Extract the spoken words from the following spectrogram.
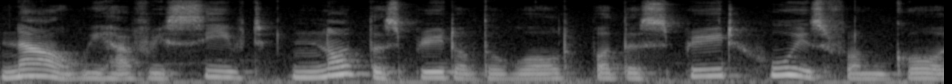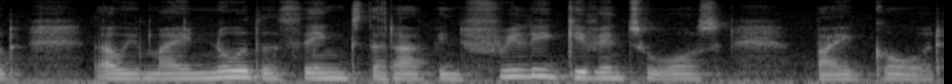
Now we have received not the Spirit of the world, but the Spirit who is from God, that we might know the things that have been freely given to us by God.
